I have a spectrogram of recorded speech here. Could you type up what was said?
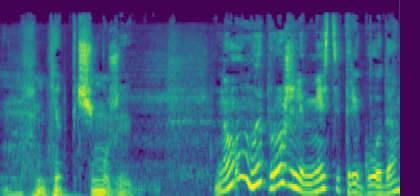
Нет, почему же? Ну, мы прожили вместе три года.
